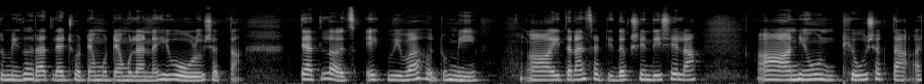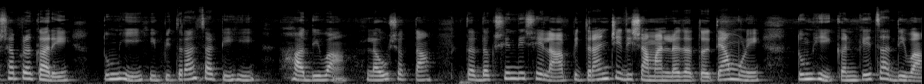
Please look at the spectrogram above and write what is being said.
तुम्ही घरातल्या छोट्या मोठ्या मुलांनाही ओवळू शकता. त्यातलंच एक विवाह तुम्ही इतरांसाठी दक्षिण दिशेला नेऊन ठेवू शकता. अशा प्रकारे तुम्ही ही पितरांसाठीही हा दिवा लावू शकता. तर दक्षिण दिशेला पितरांची दिशा मानलं जातं. त्यामुळे तुम्ही कणकेचा दिवा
